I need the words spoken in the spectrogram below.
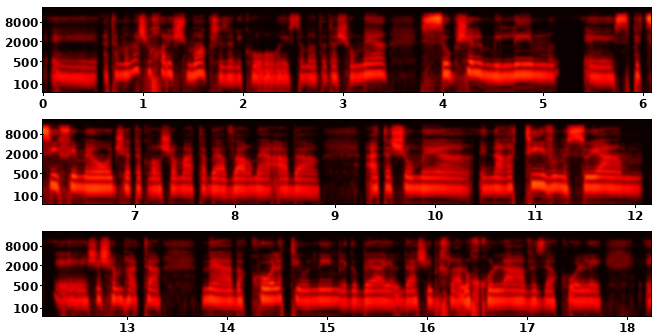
Uh, אתה ממש יכול לשמוע כשזה ניכור הורי. זאת אומרת, אתה שומע סוג של מילים אה, ספציפי מאוד שאתה כבר שמעת בעבר מהאבא, אתה שומע נרטיב מסוים אה, ששמעת מהאבא, כל הטיעונים לגבי הילדה שהיא בכלל לא חולה, וזה הכל אה,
